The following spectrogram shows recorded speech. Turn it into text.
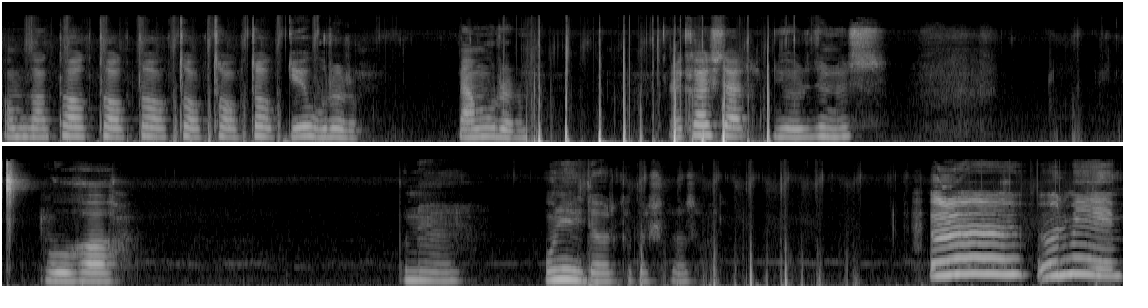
Ama buradan tak tak tak tak tak tak diye vururum. Ben vurarım. Arkadaşlar gördünüz. Oha. Bu ne? O neydi arkadaşlar o zaman? Ee, ölmeyeyim.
